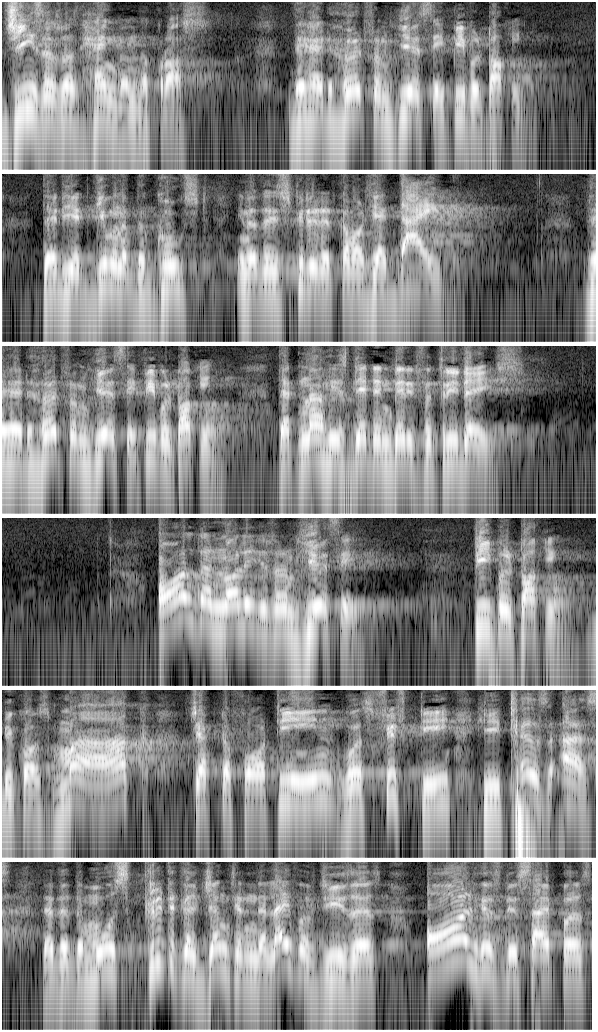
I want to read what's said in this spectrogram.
Jesus, was hanged on the cross. They had heard from hearsay, people talking, that he had given up the ghost, You know, the spirit had come out, he had died. They had heard from hearsay, people talking, that now he's dead and buried for three days. All the knowledge is from hearsay, people talking, because Mark chapter 14, verse 50, he tells us that at the most critical juncture in the life of Jesus, all his disciples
